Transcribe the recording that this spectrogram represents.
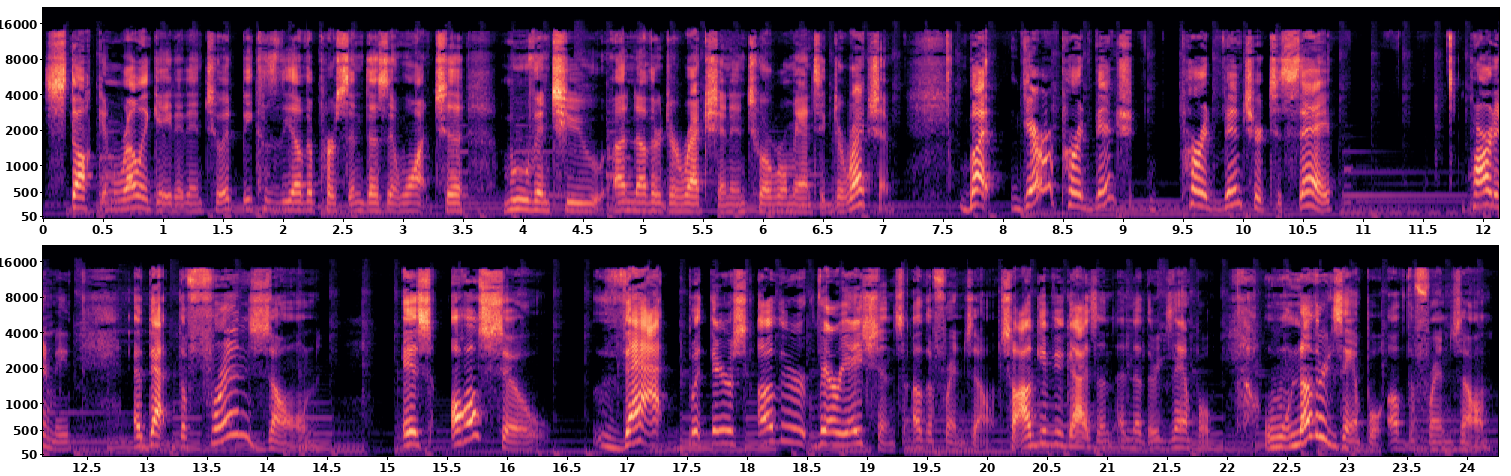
stuck and relegated into it because the other person doesn't want to move into another direction, into a romantic direction. But there are peradventure, peradventure to say, pardon me, that the friend zone is also that, but there's other variations of the friend zone. So I'll give you guys an, another example. Another example of the friend zone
